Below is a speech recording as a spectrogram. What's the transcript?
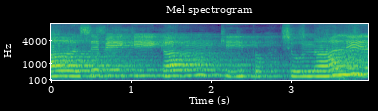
আসবে কি কাঙ্ক্ষিত সোনালি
